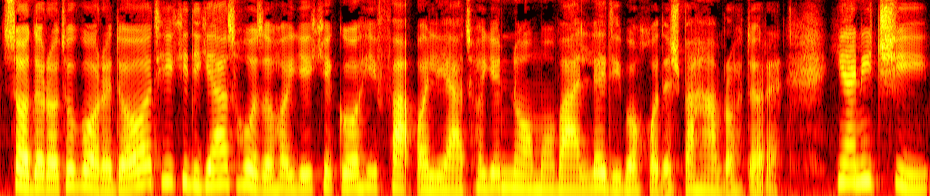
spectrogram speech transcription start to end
صادرات و واردات یکی دیگه از حوزه هایی که گاهی فعالیت های نامولدی با خودش به همراه داره. یعنی چی؟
